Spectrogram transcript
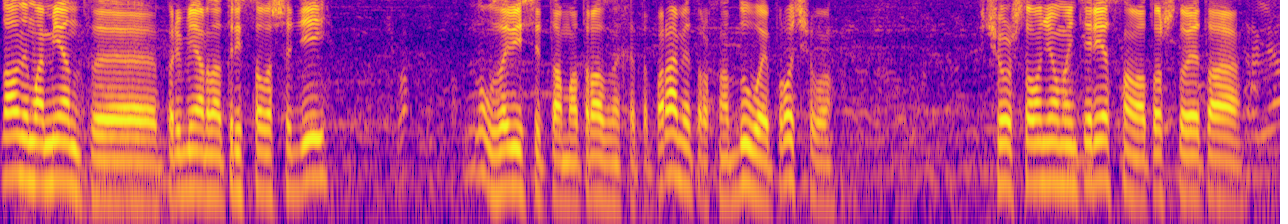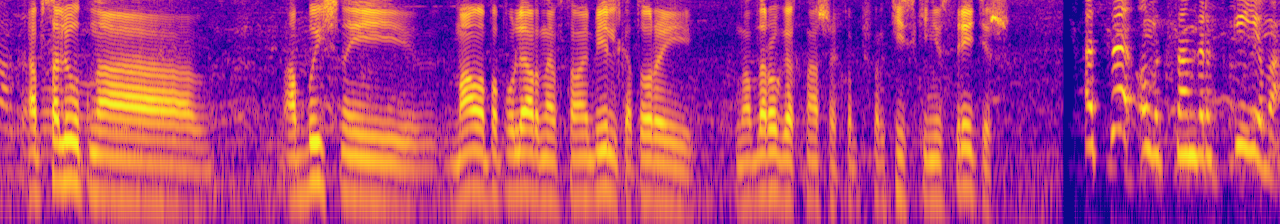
В данный момент э, примерно 300 лошадей. Ну, зависит там от разных это параметров, наддува и прочего. В чё- что в нем интересного, то что это абсолютно обычный, малопопулярный автомобиль, который на дорогах наших практически не встретишь. А це Олександр з Києва.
